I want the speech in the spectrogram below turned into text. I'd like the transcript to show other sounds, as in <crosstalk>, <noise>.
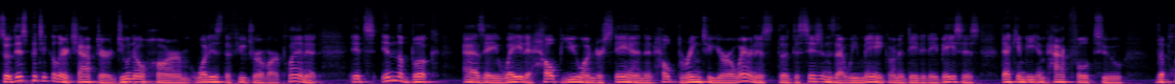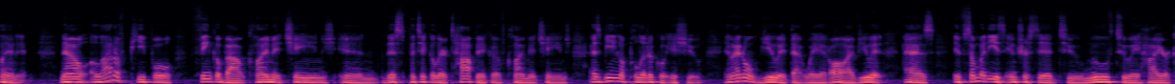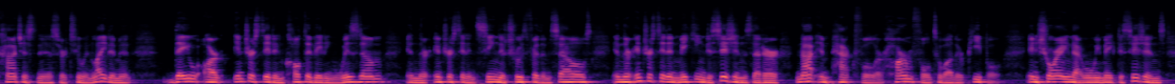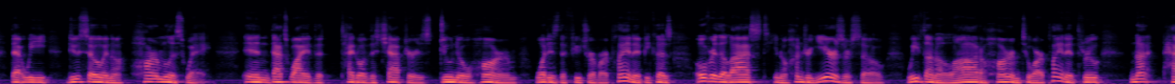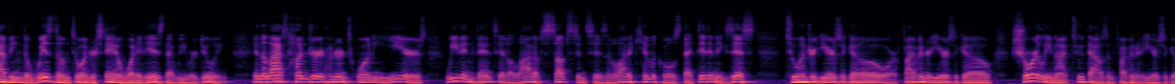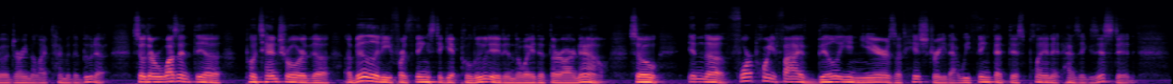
So, this particular chapter, Do No Harm What is the Future of Our Planet? It's in the book as a way to help you understand and help bring to your awareness the decisions that we make on a day to day basis that can be impactful to the planet. Now, a lot of people think about climate change and this particular topic of climate change as being a political issue. And I don't view it that way at all. I view it as if somebody is interested to move to a higher consciousness or to enlightenment, they are interested in cultivating wisdom and they're interested in seeing the truth for themselves and they're interested in making decisions that are not impactful or harmful to other people ensuring that when we make decisions that we do so in a harmless way. And that's why the title of this chapter is do no harm what is the future of our planet? Because over the last you know 100 years or so we've done a lot of harm to our planet through not having the wisdom to understand what it is that we were doing. In the last 100, 120 years, we've invented a lot of substances and a lot of chemicals that didn't exist 200 years ago or 500 years ago, surely not 2,500 years ago during the lifetime of the Buddha. So there wasn't the potential or the ability for things to get polluted in the way that there are now. So in the 4.5 billion years of history that we think that this planet has existed,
